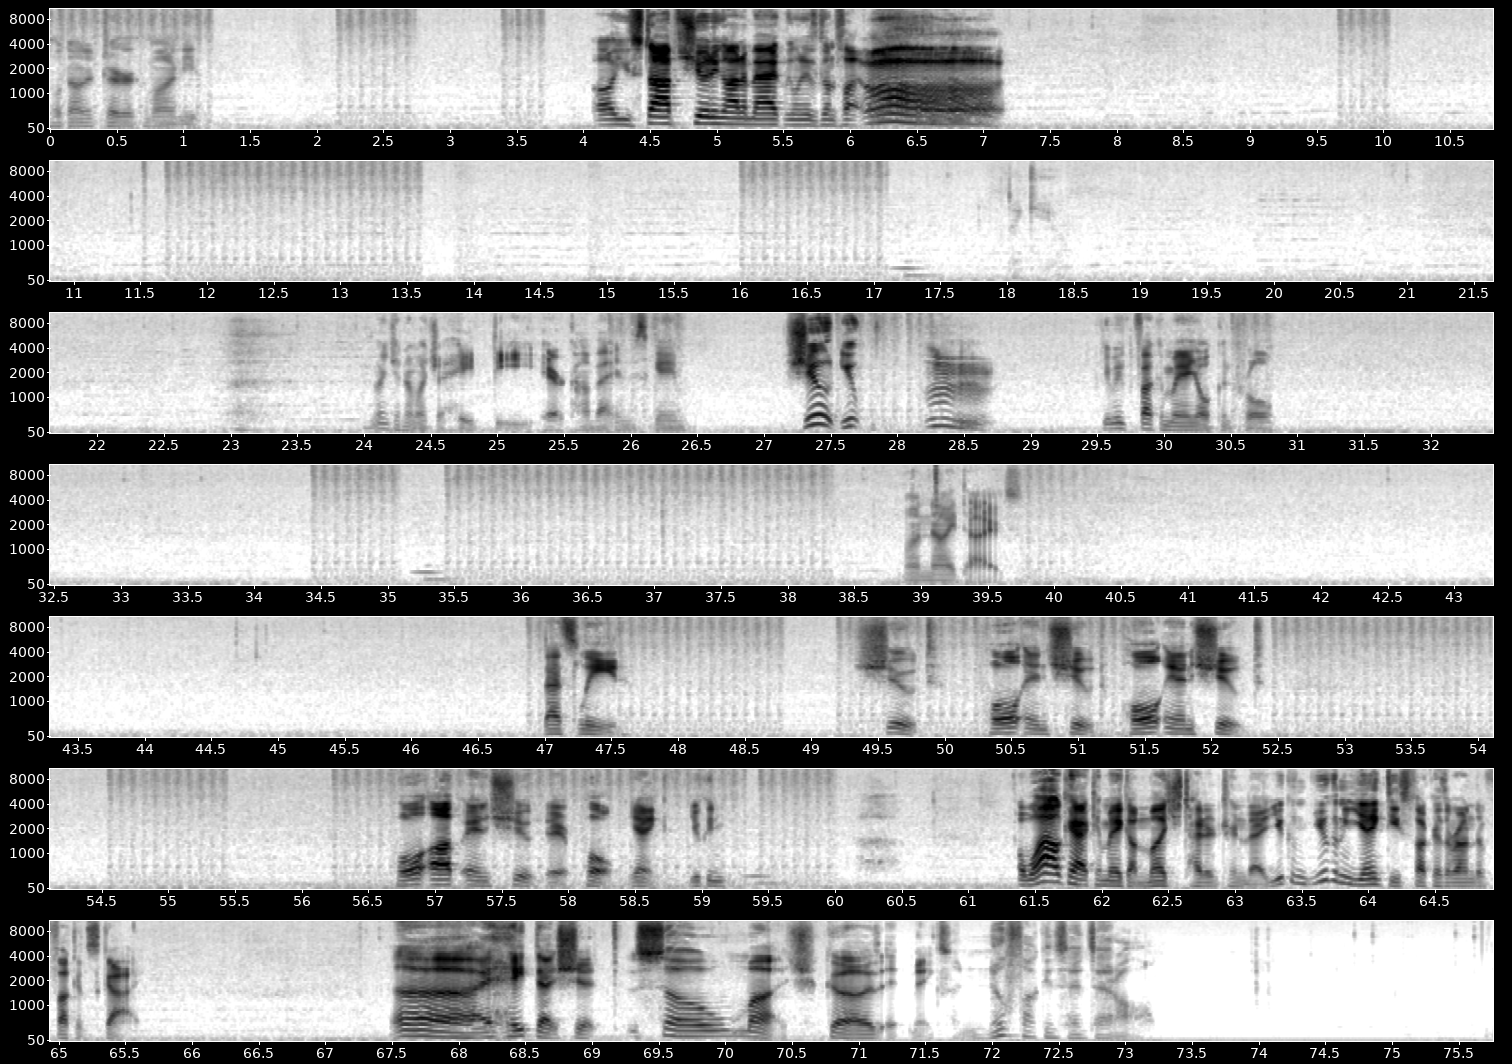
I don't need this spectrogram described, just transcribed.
Hold down the trigger. Come on, need. Oh, you stopped shooting automatically when he was gonna fly. Ugh! Thank you. Imagine how much I hate the air combat in this game. Shoot, you. Mm. Give me fucking manual control. Oh, now he dives. That's lead. Shoot. Pull and shoot. Pull and shoot. Pull up and shoot. There, pull. Yank. You can... A Wildcat can make a much tighter turn than that. You can you can yank these fuckers around the fucking sky. Uh, I hate that shit so much because it makes no fucking sense at all.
